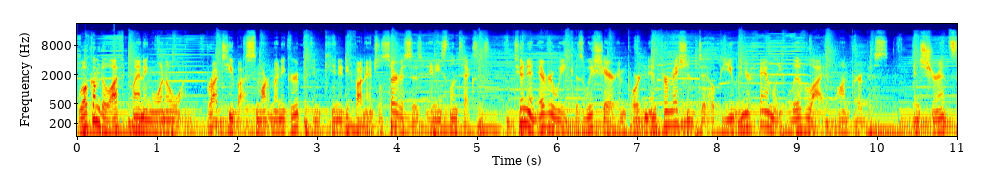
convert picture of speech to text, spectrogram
Welcome to Life Planning 101, brought to you by Smart Money Group and Kennedy Financial Services in Eastland, Texas. Tune in every week as we share important information to help you and your family live life on purpose. Insurance,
